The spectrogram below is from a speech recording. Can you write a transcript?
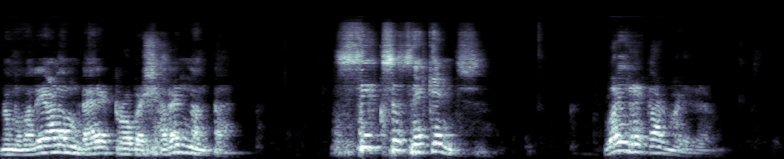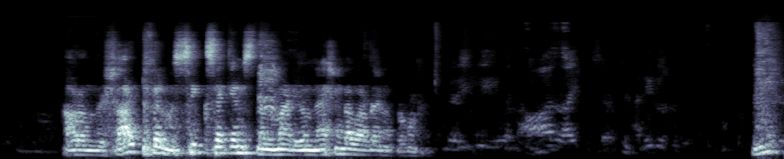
ನಮ್ಮ ಮಲಯಾಳಂ ಡೈರೆಕ್ಟರ್ ಒಬ್ಬ ಶರಣ್ ಅಂತ ಸಿಕ್ಸ್ ಸೆಕೆಂಡ್ಸ್ ವರ್ಲ್ಡ್ ರೆಕಾರ್ಡ್ ಮಾಡಿದ್ರು ಅವರೊಂದು ಶಾರ್ಟ್ ಫಿಲ್ಮ್ ಸಿಕ್ಸ್ ಸೆಕೆಂಡ್ಸ್ನಲ್ಲಿ ಮಾಡಿ, ಒಂದು ನ್ಯಾಷನಲ್ ಅವಾರ್ಡ್ ಏನೋ ತಗೊಂಡ್ರು. ಹ್ಯಾಕ್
